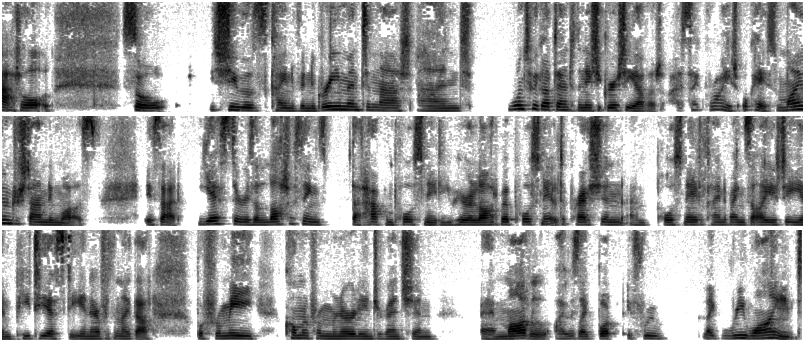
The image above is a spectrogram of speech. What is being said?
at all. So she was kind of in agreement in that. And once we got down to the nitty gritty of it, I was like, right, okay. So my understanding was is that yes, there is a lot of things that happen postnatal. You hear a lot about postnatal depression and postnatal kind of anxiety and PTSD and everything like that. But for me, coming from an early intervention um, model, I was like, but if we like rewind,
